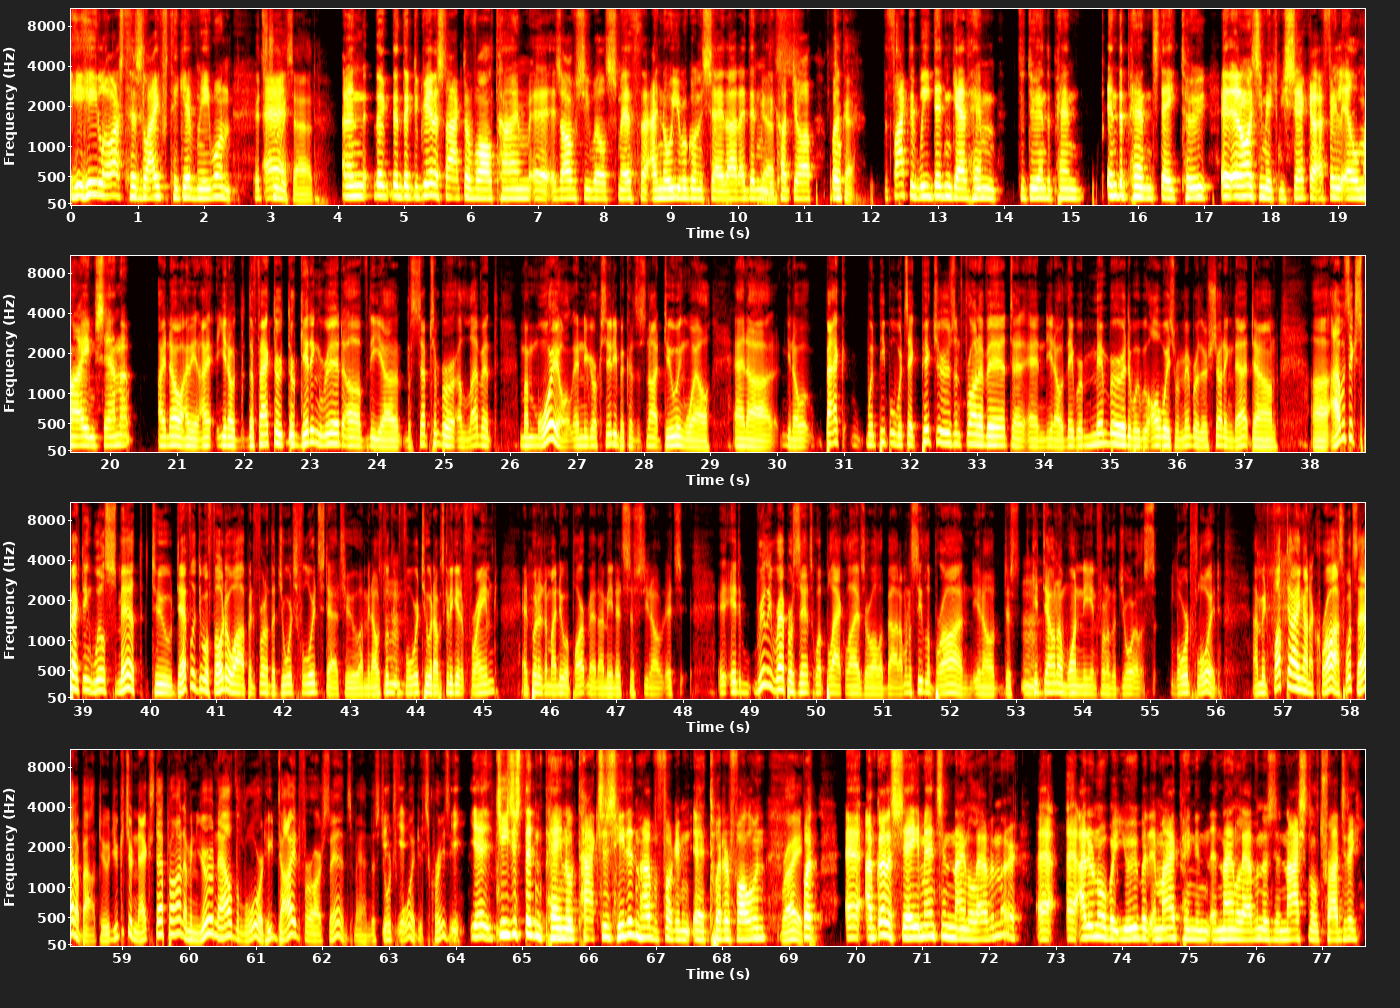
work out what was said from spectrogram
He he lost his life to give me one. it's Uh, truly sad. And the, the, the, greatest actor of all time uh, is obviously Will Smith. I know you were going to say that. I didn't mean to cut you off. But okay. the fact that we didn't get him to do Independ- Independence Day 2, it, it honestly makes me sick. I I feel ill now I'm saying that. I know. I mean, I you know the fact they're they're getting rid of the uh, the September 11th memorial in New York City because it's not doing well, and uh, you know back when people would take pictures in front of it, and, and you know they remembered, we will always remember. They're shutting that down. Uh, I was expecting Will Smith to definitely do a photo op in front of the George Floyd statue. I mean, I was looking Mhm. forward to it. I was going to get it framed and put it in my new apartment. I mean, it's just you know, it's it, it really represents what Black lives are all about. I want to see LeBron, you know, just get Mm. down on one knee in front of the George, Lord Floyd. I mean, fuck dying on a cross. What's that about, dude? You get your neck stepped on. I mean, you're now the Lord. He died for our sins, man. This George y- Floyd, it's crazy, Yeah, Jesus didn't pay no taxes. He didn't have a fucking uh, Twitter following. right? But uh, I've got to say, you mentioned 9 11 there. Uh, uh, I don't know about you, but in my opinion, 9 11 is a national tragedy.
